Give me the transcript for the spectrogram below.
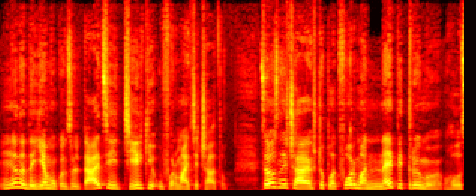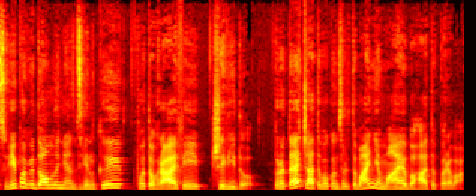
ми надаємо консультації тільки у форматі чату. Це означає, що платформа не підтримує голосові повідомлення, дзвінки, фотографії чи відео. Проте чатове консультування має багато переваг.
